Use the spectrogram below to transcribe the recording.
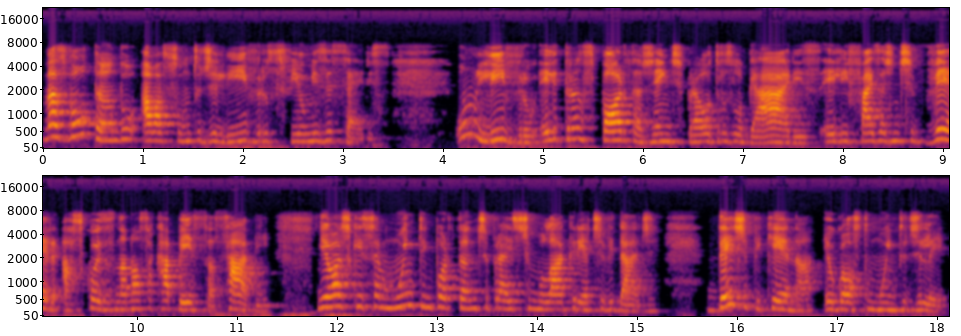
Mas voltando ao assunto de livros, filmes e séries. Um livro, ele transporta a gente para outros lugares, ele faz a gente ver as coisas na nossa cabeça, sabe? E eu acho que isso é muito importante para estimular a criatividade. Desde pequena, eu gosto muito de ler.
